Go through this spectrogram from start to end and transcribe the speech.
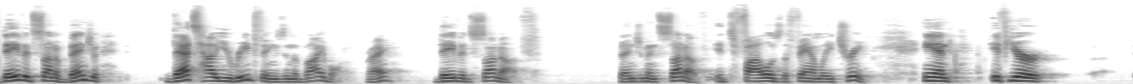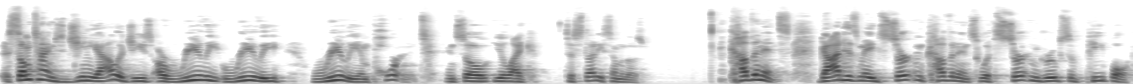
David, son of Benjamin. That's how you read things in the Bible, right? David, son of. Benjamin's son of. It follows the family tree. And if you're, sometimes genealogies are really, really, really important. And so you like to study some of those. Covenants. God has made certain covenants with certain groups of people,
